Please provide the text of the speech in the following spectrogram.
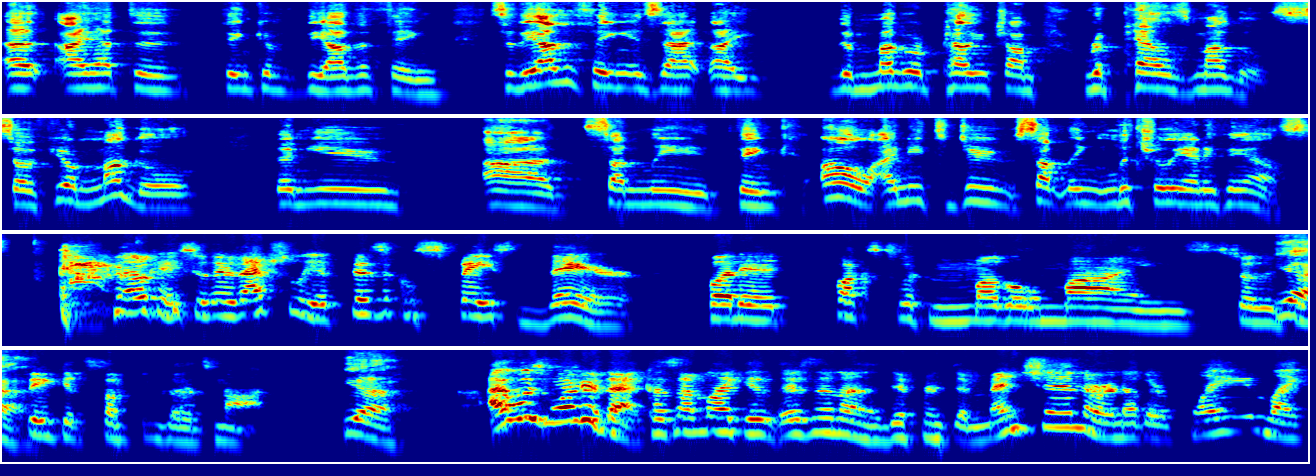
uh, I had to think of the other thing. So the other thing is that like the muggle repelling charm repels muggles. So if you're a muggle, then you uh, suddenly think, oh, I need to do something, literally anything else. okay, so there's actually a physical space there, but it fucks with muggle minds so that Yeah. you think it's something that it's not. Yeah, I always wonder that because I'm like, is, is it a different dimension or another plane? Like,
